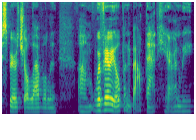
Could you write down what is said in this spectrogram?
spiritual level, and um, we're very open about that here. And we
